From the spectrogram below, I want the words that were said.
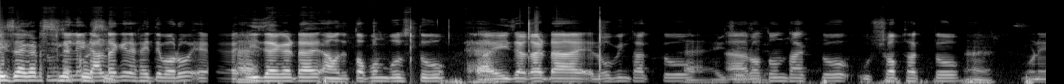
এই জায়গাটা সিলেক্ট করছি ডালটাকে দেখাইতে পারো হ্যাঁ। এই জায়গাটায় আমাদের তপন বসতো হ্যাঁ। এই জায়গাটায় রবিন থাকতো হ্যাঁ, রতন থাকতো উৎসব থাকতো। মানে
